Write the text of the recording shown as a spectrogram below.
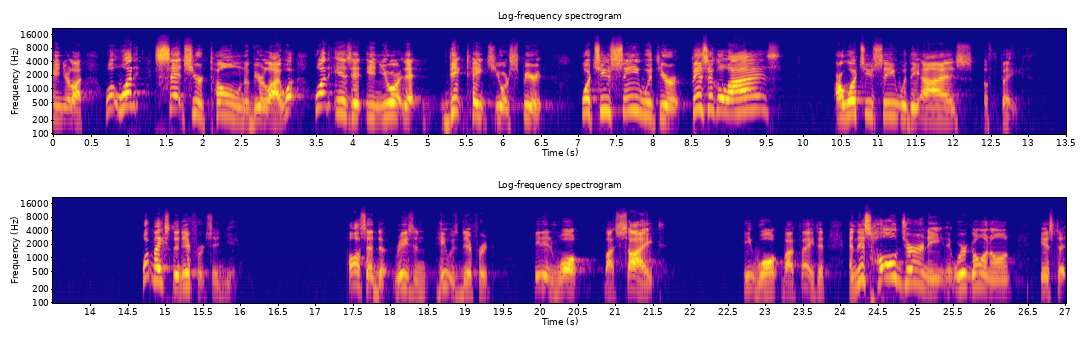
in your life? What, what sets your tone of your life? What, what is it in your that dictates your spirit. What you see with your physical eyes or what you see with the eyes of faith. What makes the difference in you? Paul said the reason he was different, he didn't walk by sight, he walked by faith. And, and this whole journey that we're going on is to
